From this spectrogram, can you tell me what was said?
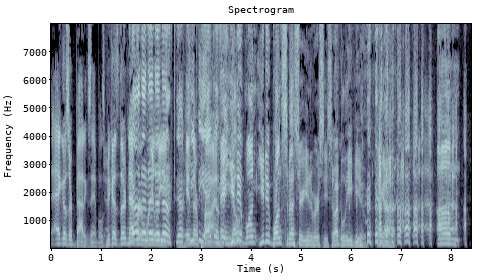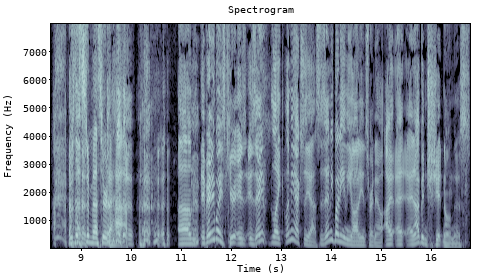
Eggos are bad examples because they're never no, no, no, really no, no. in Keep their the prime. ego Hey, thing you going. did one. You did one semester at university, so I believe you. I got it. Um, It was a semester and a half. um, if anybody's curious, is, is any, like, let me actually ask: Is anybody in the audience right now? I, I and I've been shitting on this,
